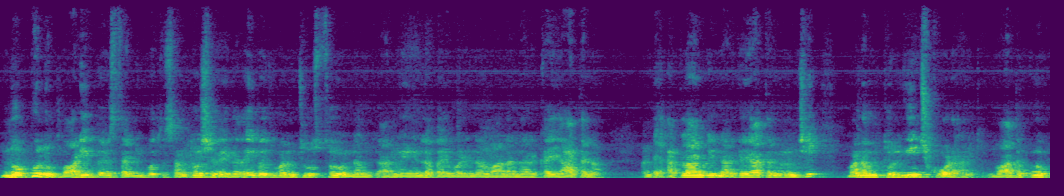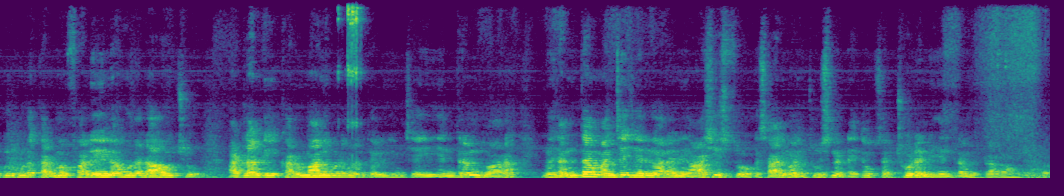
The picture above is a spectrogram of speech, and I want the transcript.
నొప్పులు బాడీ పెయిన్స్ తగ్గిపోతే సంతోషమే కదా? ఈరోజు మనం చూస్తూ ఉన్నాం అరవై ఏళ్ళ పైబడిన వాళ్ళ నరక యాతన అంటే అట్లాంటి నరక యాతన నుంచి మనం తొలగించుకోవడానికి. వాతపు నొప్పులు కూడా కర్మ ఫలైనా కూడా రావచ్చు. అట్లాంటి కర్మాలు కూడా మనం తొలగించే ఈ యంత్రం ద్వారా ఈరోజు అంతా మంచి జరగాలని ఆశిస్తూ ఒకసారి మనం చూసినట్టయితే ఒకసారి చూడండి యంత్రం ఎట్లాగా ఉంటుందో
